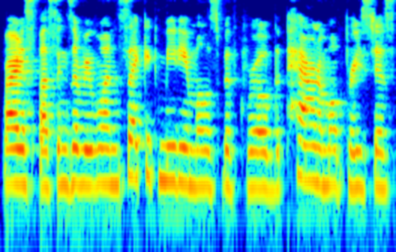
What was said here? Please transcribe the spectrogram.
Brightest blessings, everyone. Psychic medium Elizabeth Grove, the Paranormal Priestess.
